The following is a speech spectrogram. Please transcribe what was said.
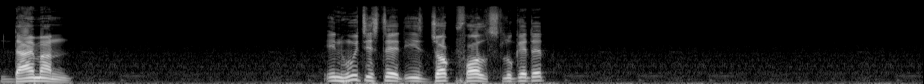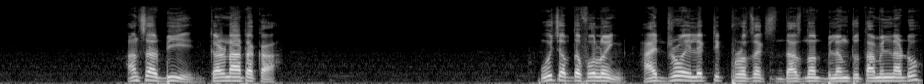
Diamond. In which state is Jog Falls located? Answer B. Karnataka. Which of the following hydroelectric projects does not belong to Tamil Nadu?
